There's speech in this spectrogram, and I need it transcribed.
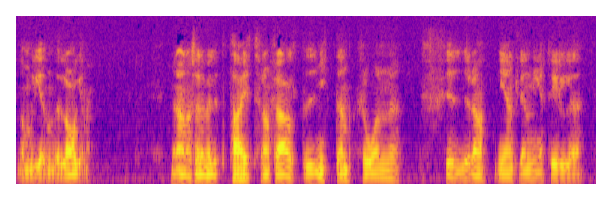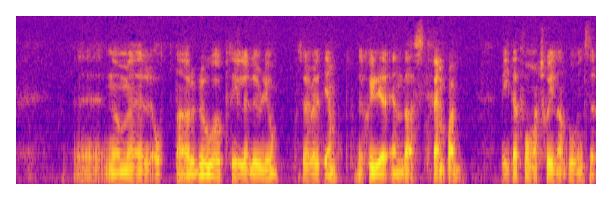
de ledande lagen. Men annars är det väldigt tajt, framförallt i mitten från eh, fyra egentligen ner till eh, eh, nummer åtta Örebro upp till Luleå. Så det är väldigt jämnt. Det skiljer endast fem poäng. Vilket är två matchers skillnad, två vinster.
